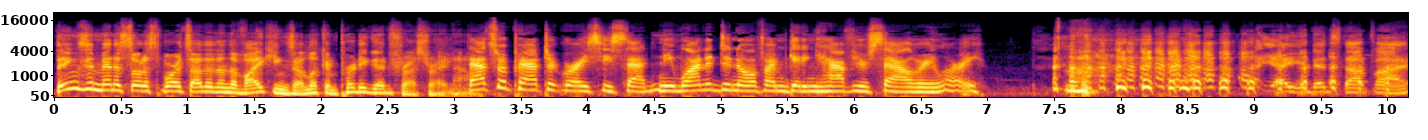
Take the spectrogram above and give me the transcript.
Things in Minnesota sports, other than the Vikings, are looking pretty good for us right now. That's what Patrick Reusse said, and he wanted to know if I'm getting half your salary, Lori. yeah, you did stop by.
